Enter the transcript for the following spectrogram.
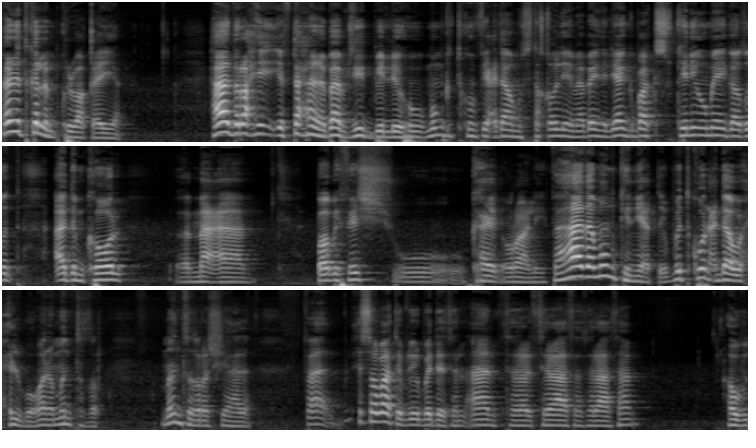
خلينا نتكلم بكل واقعية. هذا راح يفتح لنا باب جديد باللي هو ممكن تكون في عداوه مستقبلية ما بين ال Young Bucks وكيني اوميجا ضد آدم كول. مع بوبي فيش وكايل اورايلي فهذا ممكن يعطي بتكون عداوة حلوة وأنا منتظر منتظر الشيء هذا. فالعصابات بدأت الآن ثلاثة ثلاثة أو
